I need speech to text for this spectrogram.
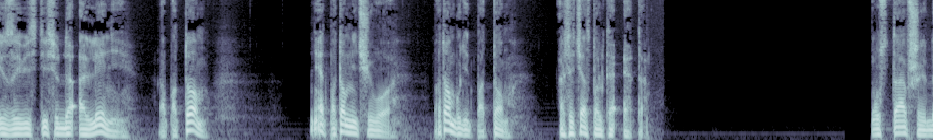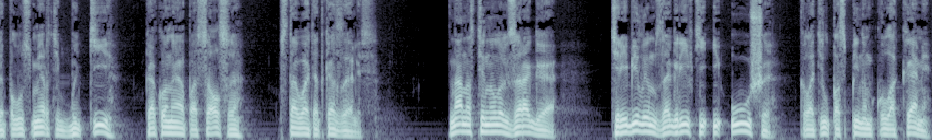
и завести сюда оленей, а потом... Нет, потом ничего. Потом будет потом. А сейчас только это. Уставшие до полусмерти быки, как он и опасался, вставать отказались. Нано стянул их за рога, теребил им загривки и уши, колотил по спинам кулаками,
